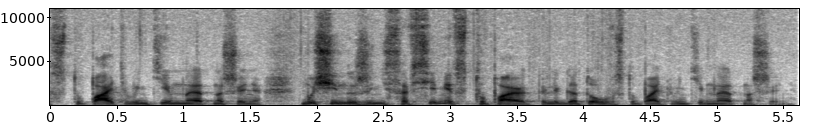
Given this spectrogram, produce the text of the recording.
вступать в интимные отношения. Мужчины же не со всеми вступают или готовы вступать в интимные отношения.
